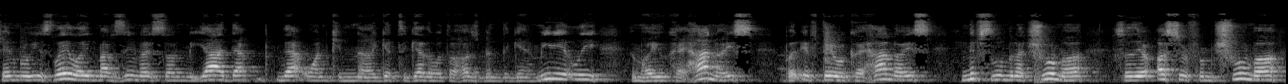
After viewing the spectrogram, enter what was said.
that that one can uh, get together with the husband again immediately. But if they were kahanois, nifslu truma, so they're usher from truma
